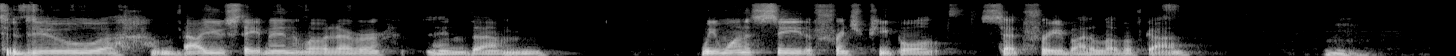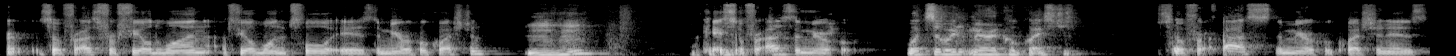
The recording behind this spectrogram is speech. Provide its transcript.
to do value statement, whatever. And um, we want to see the French people set free by the love of God. Hmm. So for us, for Field One, a Field One tool is the miracle question. Mm-hmm. Okay, so for us, the miracle What's the miracle question? So for us, the miracle question is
